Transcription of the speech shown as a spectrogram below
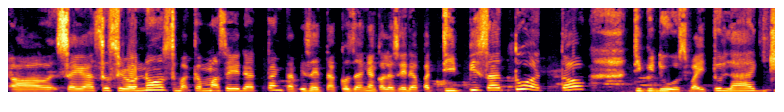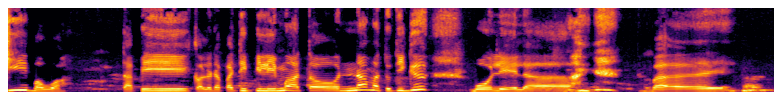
Uh, saya rasa seronok sebab mak saya datang tapi saya takut sangat kalau saya dapat TV satu atau TV dua sebab itu lagi bawah. Tapi kalau dapat TV lima atau enam atau tiga boleh lah. Bye.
